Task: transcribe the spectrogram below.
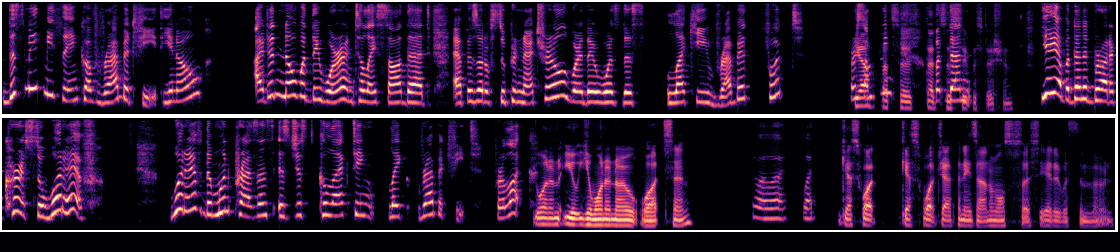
this made me think of rabbit feet, you know? I didn't know what they were until I saw that episode of Supernatural where there was this lucky rabbit foot or yeah, something. that's a that's But a then- superstition. Yeah, yeah, but then it brought a curse. So what if? What if the moon presence is just collecting like rabbit feet for luck? You want to you you want to know what Sin? What? What? what? Guess what? Guess what Japanese animals associated with the moon?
